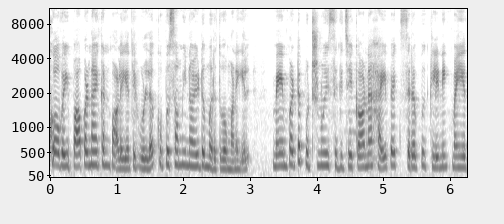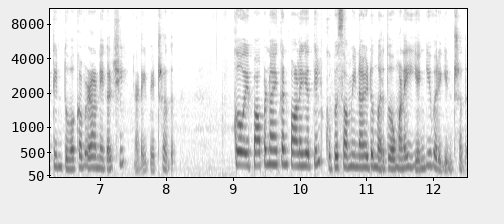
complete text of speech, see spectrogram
கோவை பாப்பநாயக்கன் பாளையத்தில் உள்ள குப்புசாமி நாயுடு மருத்துவமனையில் மேம்பட்ட புற்றுநோய் சிகிச்சைக்கான ஹைபெக் சிறப்பு கிளினிக் மையத்தின் துவக்க விழா நிகழ்ச்சி நடைபெற்றது. கோவை பாப்பநாயக்கன் பாளையத்தில் குப்புசாமி நாயுடு மருத்துவமனை இயங்கி வருகின்றது.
